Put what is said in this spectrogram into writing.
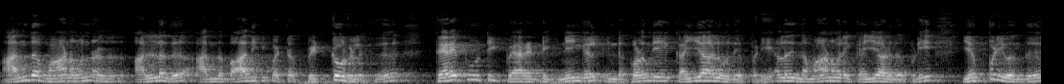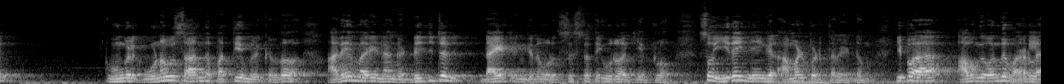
அந்த மாணவன் அல்லது அந்த பாதிக்கப்பட்ட பெற்றோர்களுக்கு தெரப்பூட்டிக் பேரண்டிங் நீங்கள் இந்த குழந்தையை கையாளுவது எப்படி? அல்லது இந்த மாணவரை கையாளுவது எப்படி? எப்படி வந்து உங்களுக்கு உணவு சார்ந்த பத்தியம் இருக்கிறதோ அதே மாதிரி நாங்கள் டிஜிட்டல் டயட் என்கிற ஒரு சிஸ்டத்தை உருவாக்கியிருக்கிறோம். ஸோ இதை நீங்கள் அமல்படுத்த வேண்டும். இப்போ அவங்க வந்து வரல.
